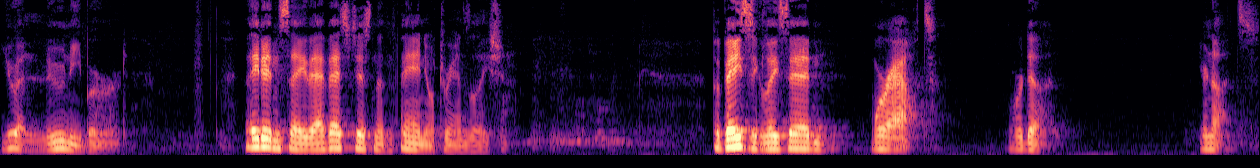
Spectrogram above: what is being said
You're a loony bird. They didn't say that. That's just Nathaniel translation. But basically said, we're out. We're done. You're nuts.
